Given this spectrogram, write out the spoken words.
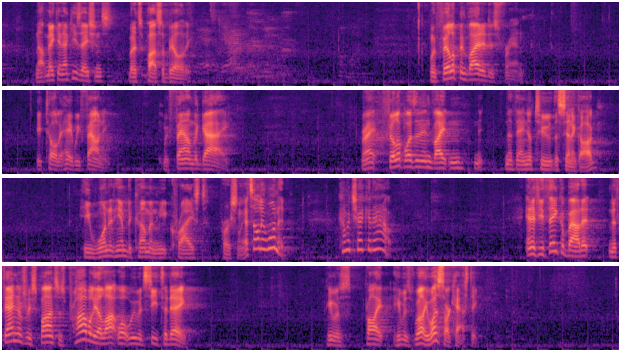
not making accusations, but it's a possibility. When Philip invited his friend, he told him, Hey, we found him. We found the guy. Right? Philip wasn't inviting Nathaniel to the synagogue. He wanted him to come and meet Christ personally. That's all he wanted. Come and check it out. And if you think about it, Nathaniel's response is probably a lot what we would see today. He was probably, he was, well, he was sarcastic.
